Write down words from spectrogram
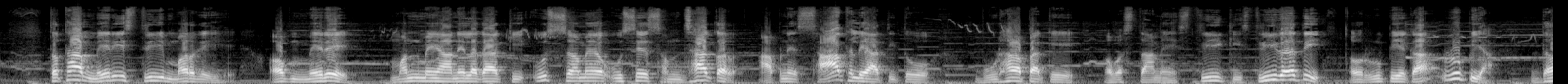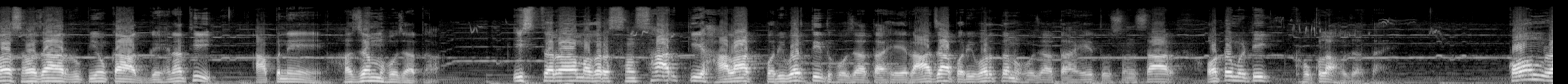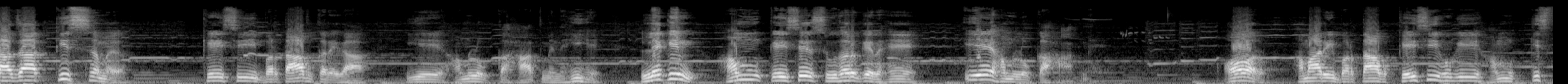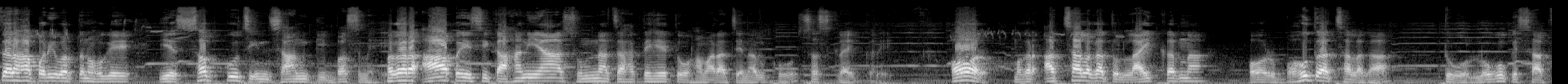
तथा मेरी स्त्री मर गई है। अब मेरे मन में आने लगा कि उस समय उसे समझाकर आपने साथ ले आती तो बूढ़ापा के अवस्था में स्त्री की स्त्री रहती और रुपये का रुपया। दस हज़ार रुपयों का गहना थी अपने हजम हो जाता। इस तरह मगर संसार की हालात परिवर्तित हो जाता है, राजा परिवर्तन हो जाता है तो संसार ऑटोमेटिक खोखला हो जाता है। कौन राजा किस समय कैसी बर्ताव करेगा, ये हम लोग का हाथ में नहीं है। लेकिन हम कैसे सुधर के रहें, ये हम लोग का हाथ में है। और हमारी बर्ताव कैसी होगी, हम किस तरह परिवर्तन हो गए ये सब कुछ इंसान की बस में है। अगर आप ऐसी कहानियाँ सुनना चाहते हैं तो हमारा चैनल को सब्सक्राइब करें। और मगर अच्छा लगा तो लाइक करना, और बहुत अच्छा लगा तो लोगों के साथ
